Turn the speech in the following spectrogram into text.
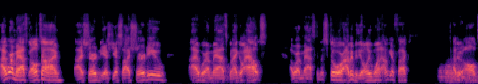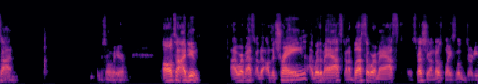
I wear a mask all the time. I sure yes, yes, I sure do. I wear a mask when I go out. I wear a mask in the store. I may be the only one. I don't give a fuck. I do it all the time. I'm just over here. All the time. I do. I wear a mask on the, on the train. I wear the mask on a bus. I wear a mask, especially on those places, those dirty,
